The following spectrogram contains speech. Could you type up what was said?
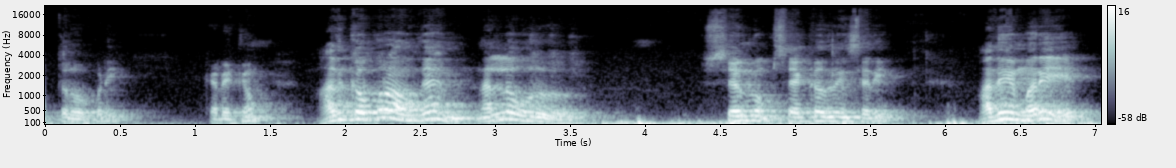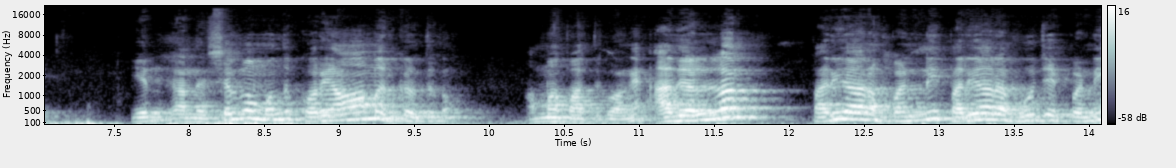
உத்தரவுப்படி கிடைக்கும். அதுக்கப்புறம் அவங்க நல்ல ஒரு செல்வம் சேர்க்கறதுலையும் சரி. அதே மாதிரி என் அந்த செல்வம் வந்து குறையாமல் இருக்கிறதுக்கும் அம்மா பார்த்துக்குவாங்க அதெல்லாம் பரிகாரம் பண்ணி பரிகார பூஜை பண்ணி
